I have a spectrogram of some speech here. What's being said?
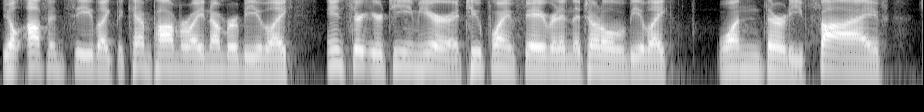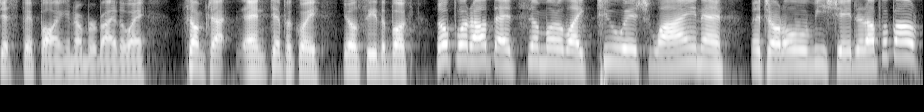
you'll often see like the Ken Pomeroy number be like insert your team here, a two point favorite, and the total will be like 135. Just spitballing a number, by the way. Sometimes, and typically, you'll see the book, they'll put out that similar, like, two ish line, and the total will be shaded up about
